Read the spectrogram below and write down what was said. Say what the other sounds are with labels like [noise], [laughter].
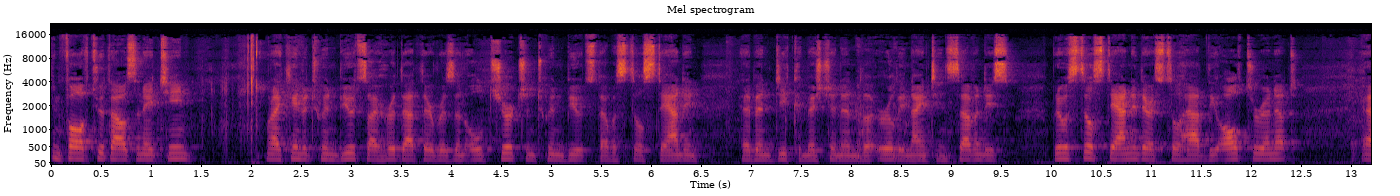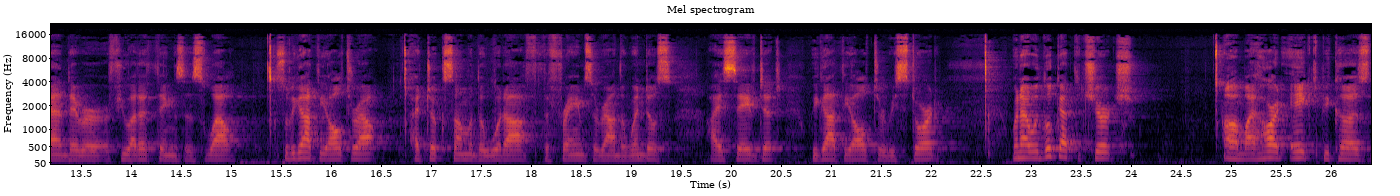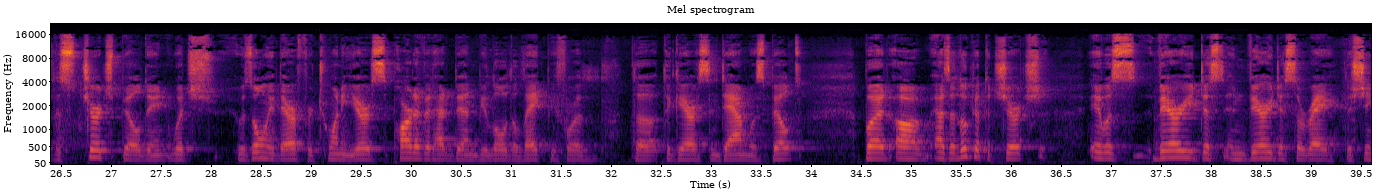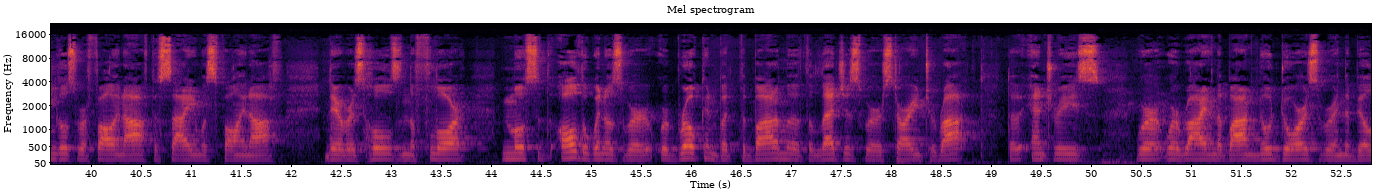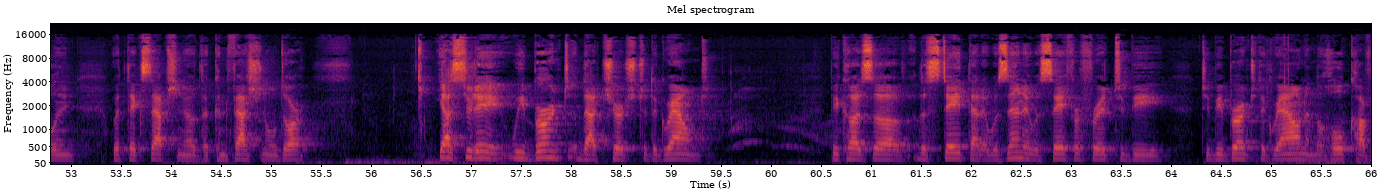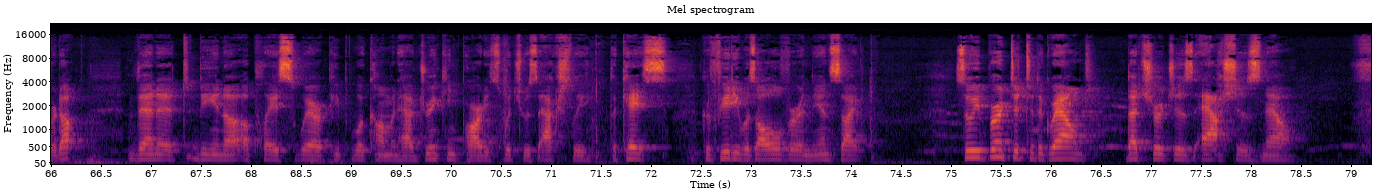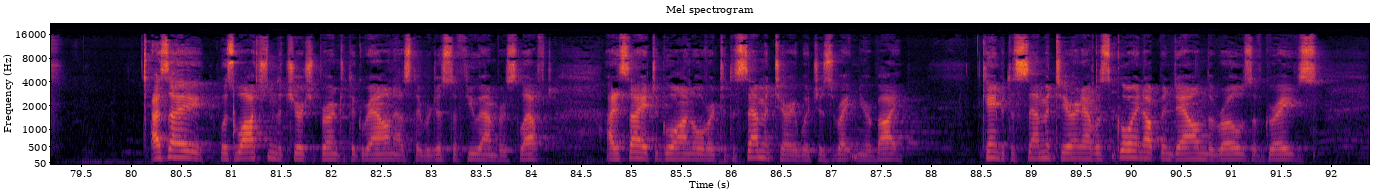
in fall of 2018. When I came to Twin Buttes, I heard that there was an old church in Twin Buttes that was still standing. It had been decommissioned in the early 1970s, but it was still standing there. It still had the altar in it, and there were a few other things as well. So we got the altar out. I took some of the wood off the frames around the windows. I saved it. We got the altar restored. When I would look at the church, uh, my heart ached because this church building, which was only there for 20 years, part of it had been below the lake before the, the Garrison Dam was built. But um, as I looked at the church, it was very dis- in very disarray. The shingles were falling off, the siding was falling off. There was holes in the floor. Most of the, all the windows were, were broken, but the bottom of the ledges were starting to rot. The entries were, were rotting on the bottom. No doors were in the building, with the exception of the confessional door. Yesterday, we burnt that church to the ground because of the state that it was in. It was safer for it to be to be burnt to the ground and the hole covered up than it being a, a place where people would come and have drinking parties, which was actually the case. Graffiti was all over in the inside. So we burnt it to the ground. That church is ashes now. As I was watching the church burn to the ground, as there were just a few embers left, I decided to go on over to the cemetery, which is right nearby. Came to the cemetery and I was going up and down the rows of graves,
